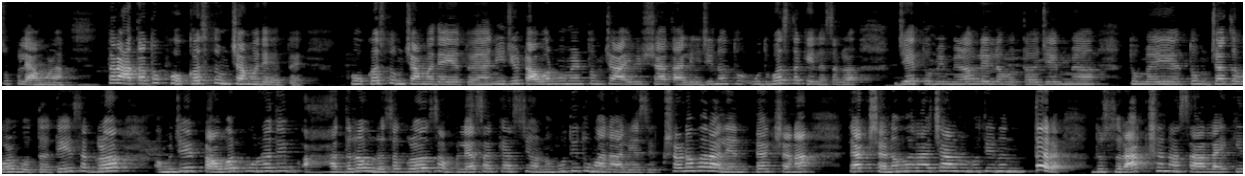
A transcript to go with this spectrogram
चुकल्यामुळं. तर आता तो फोकस तुमच्यामध्ये येतोय. फोकस तुमच्यामध्ये येतोय आणि जी टॉवर मुवमेंट तुमच्या आयुष्यात आली जिनं तू उद्ध्वस्त केलं सगळं जे तुम्ही मिळवलेलं होतं जे म तुम्ही तुमच्याजवळ होतं ते सगळं म्हणजे टॉवर पूर्ण ते हादरवलं सगळं संपल्यासारखी अशी अनुभूती तुम्हाला आली असेल. क्षणभर आली आणि त्या क्षणा त्या क्षणभराच्या अनुभूतीनंतर दुसरा क्षण असा आलाय की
